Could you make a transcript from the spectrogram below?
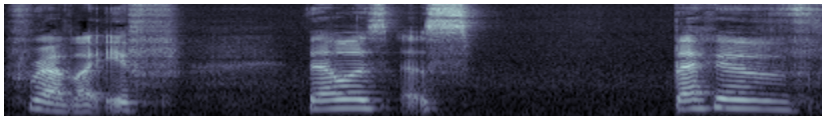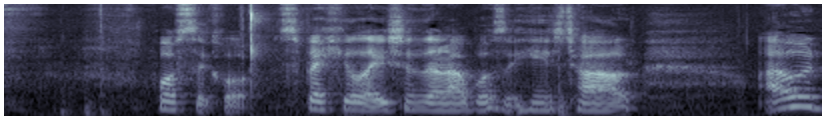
forever. If there was a speck of, what's it called, speculation that I wasn't his child, I would,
